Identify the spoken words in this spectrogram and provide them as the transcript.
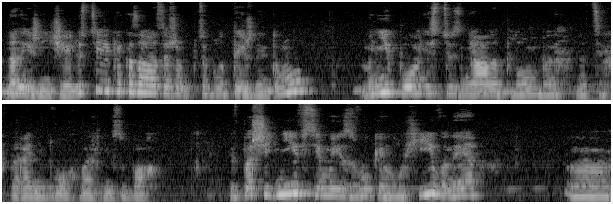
на нижній челюсті, як я казала, це, ж- це було тиждень тому, мені повністю зняли пломби на цих передніх двох верхніх зубах. І в перші дні всі мої звуки глухі, вони. Е,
